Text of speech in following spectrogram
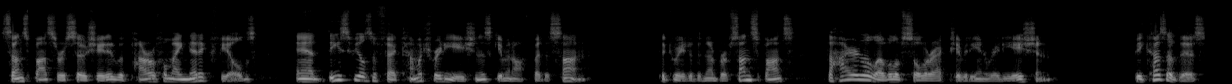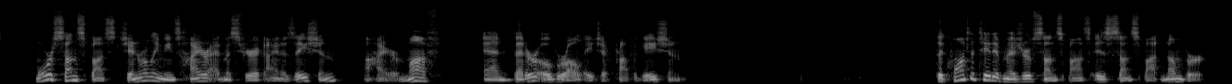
Sunspots are associated with powerful magnetic fields, and these fields affect how much radiation is given off by the sun. The greater the number of sunspots, the higher the level of solar activity and radiation. Because of this, more sunspots generally means higher atmospheric ionization, a higher MUF, and better overall HF propagation. The quantitative measure of sunspots is sunspot number,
